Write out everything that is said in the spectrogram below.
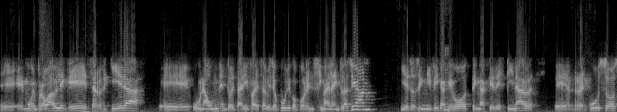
Eh, es muy probable que se requiera eh, un aumento de tarifa de servicios públicos por encima de la inflación y eso significa que vos tengas que destinar eh, recursos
